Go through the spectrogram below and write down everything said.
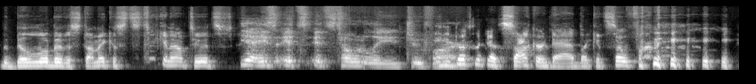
the bill, a little bit of his stomach is sticking out too. It's Yeah, he's, it's it's totally too far. he looks like a soccer dad. Like it's so funny.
